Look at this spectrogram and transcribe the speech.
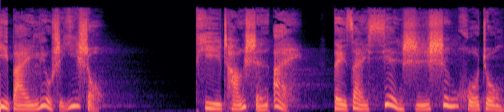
一百六十一首。体尝神爱，得在现实生活中。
